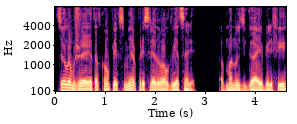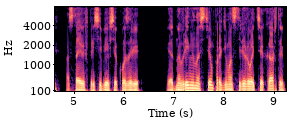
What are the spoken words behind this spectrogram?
В целом же этот комплекс мер преследовал две цели – обмануть Гаю Бельфи, оставив при себе все козыри, и одновременно с тем продемонстрировать те карты,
